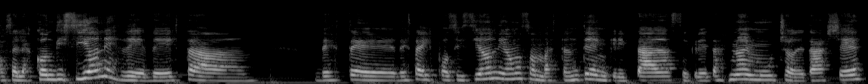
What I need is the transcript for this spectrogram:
o sea, las condiciones de, de esta de, este, de esta disposición, digamos, son bastante encriptadas, secretas, no hay mucho detalle,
